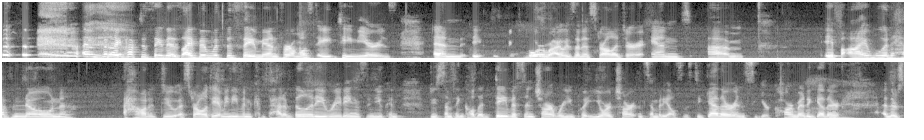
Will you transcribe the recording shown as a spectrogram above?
um, but I have to say this: I've been with the same man for almost 18 years, and it, before I was an astrologer, and um, if I would have known how to do astrology. I mean, even compatibility readings, and you can do something called a Davison chart where you put your chart and somebody else's together and see your karma together. Oh. And there's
